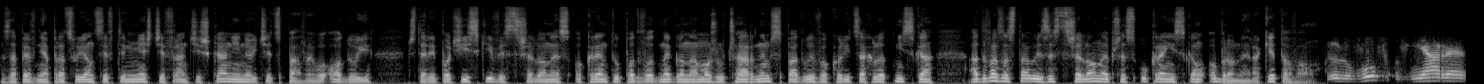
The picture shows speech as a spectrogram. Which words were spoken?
zapewnia pracujący w tym mieście franciszkanin ojciec Paweł Oduj. Cztery pociski wystrzelone z okrętu podwodnego na Morzu Czarnym spadły w okolicach lotniska, a dwa zostały zestrzelone przez ukraińską obronę rakietową. Lwów miarę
